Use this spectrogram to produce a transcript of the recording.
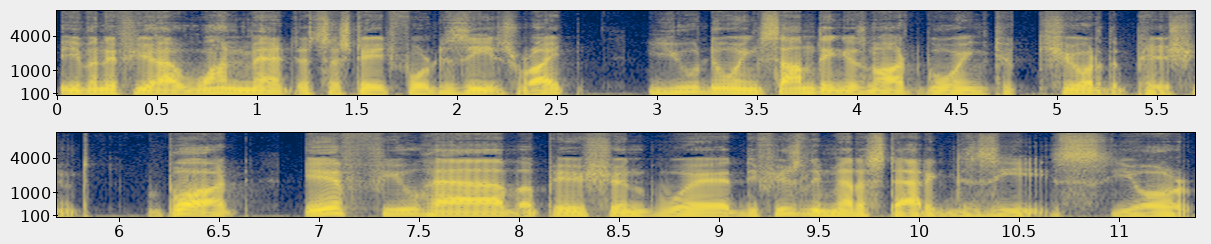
even if you have one met, it's a stage four disease, right? You doing something is not going to cure the patient. But if you have a patient with diffusely metastatic disease, your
